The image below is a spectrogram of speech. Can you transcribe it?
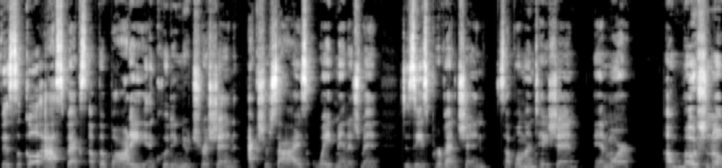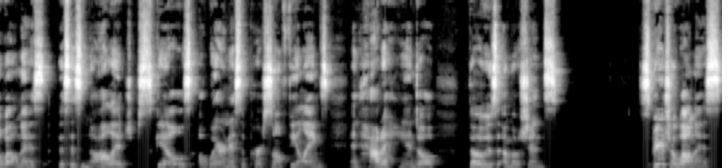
physical aspects of the body, including nutrition, exercise, weight management, disease prevention, supplementation, and more. Emotional wellness. This is knowledge, skills, awareness of personal feelings, and how to handle those emotions. Spiritual wellness.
